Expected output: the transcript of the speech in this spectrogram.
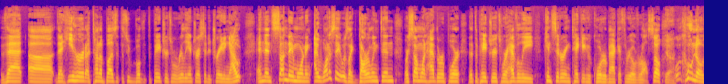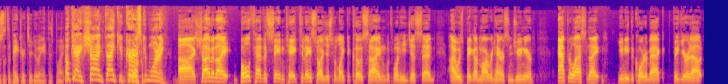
that uh, that he heard a ton of buzz at the Super Bowl that the Patriots were really interested in trading out, and then Sunday morning, I want to say it was like Darlington or someone had the report that the Patriots were heavily considering taking a quarterback at three overall. So Yeah. who knows what the Patriots are doing at this point? Okay, Shine, thank you. Curtis, good morning. Uh, Shine and I both had the same take today, so I just would like to co-sign with what he just said. I was big on Marvin Harrison Jr. After last night, you need the quarterback. Figure it out.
